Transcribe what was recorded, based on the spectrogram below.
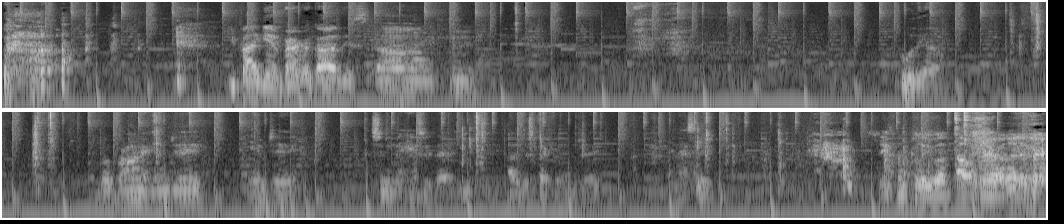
you probably getting burnt regardless. Um, hmm. Julio. LeBron or MJ? MJ. I shouldn't even answer that easily. Out of respect for MJ. And that's it. She's from Cleveland. Oh, throw there.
